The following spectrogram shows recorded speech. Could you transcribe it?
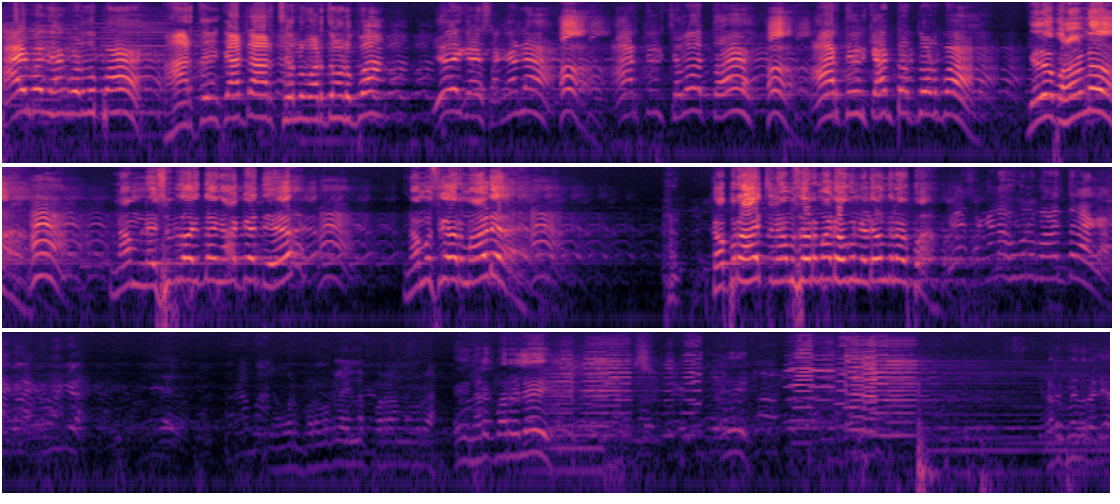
ಕಾಯಿ ಬಂದು ಹೆಂಗ್ ಬರ್ದಪ್ಪ ಆರ್ ತಿಂಗ್ ಕಾಟ ಆರ್ ಚಲೋ ಹೊಡ್ತ ನೋಡಪ್ಪ. ಏನಿಗೆ ಸಂಗಣ್ಣ. ಆರ್ ತಿಂಗಳು ಚಲೋ ಆತ ಹಾ. ಆರ್ ತಿಂಗಳು ಕೆಟ್ಟ ಆತ್ ನೋಡಪ್ಪ. ಏ ಬರಣ್ಣ ಹಾ. ನಮ್ಮ ನಸೀಬ್ದಾಗ ಇದ್ದಂಗೆ ಹಾಕೈತಿ ಹಾ. ನಮಸ್ಕಾರ ಮಾಡಿ. ಕಪ್ರ ಹಚ್ಚಿ ನಮಸ್ಕಾರ ಮಾಡಿ ಹೋಗಿ ನಡಿವಂತನಪ್ಪ ಏ ಸಂಗನ ಹೂರು ಬರಂತರಾಗ ಏ ನಡಕ್ ಬರಲಿ ನಡಕ್ ನಿಂದ್ರಲ್ಲ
